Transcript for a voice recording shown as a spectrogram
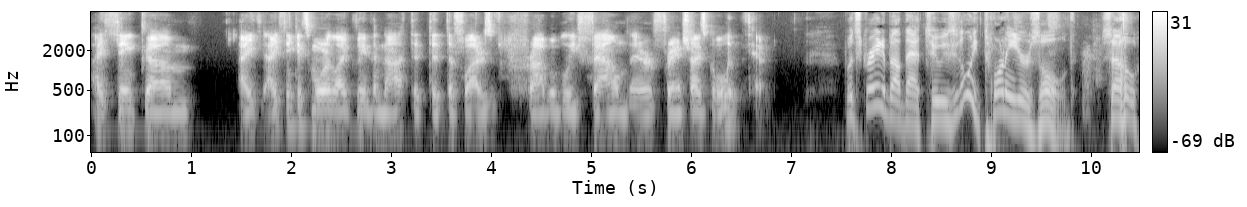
I think, um, I, I think it's more likely than not that, that the Flyers have probably found their franchise goalie with him. What's great about that too is he's only 20 years old. So,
